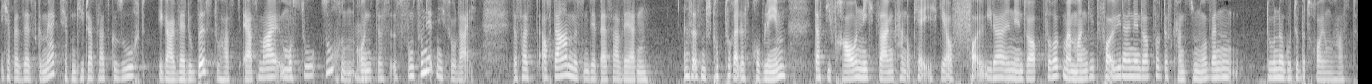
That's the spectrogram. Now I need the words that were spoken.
Ich habe ja selbst gemerkt, ich habe einen Kita-Platz gesucht, egal wer du bist, du hast erstmal musst du suchen mhm. und das ist, funktioniert nicht so leicht. Das heißt, auch da müssen wir besser werden. Es ist ein strukturelles Problem, dass die Frau nicht sagen kann, okay, ich gehe auch voll wieder in den Job zurück, mein Mann geht voll wieder in den Job zurück. Das kannst du nur, wenn du eine gute Betreuung hast.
